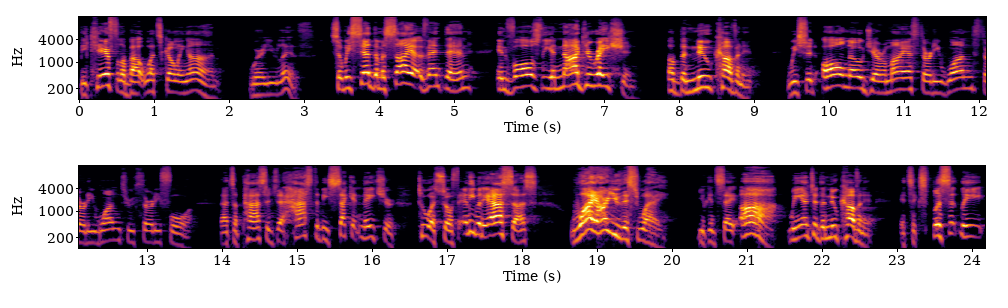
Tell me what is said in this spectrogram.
Be careful about what's going on where you live. So we said the Messiah event then involves the inauguration of the new covenant. We should all know Jeremiah 31, 31 through 34. That's a passage that has to be second nature to us. So if anybody asks us, why are you this way? You can say, ah, we entered the new covenant. It's explicitly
